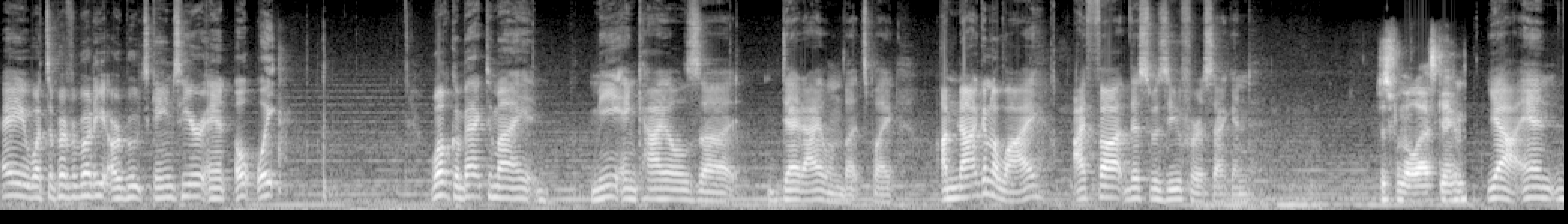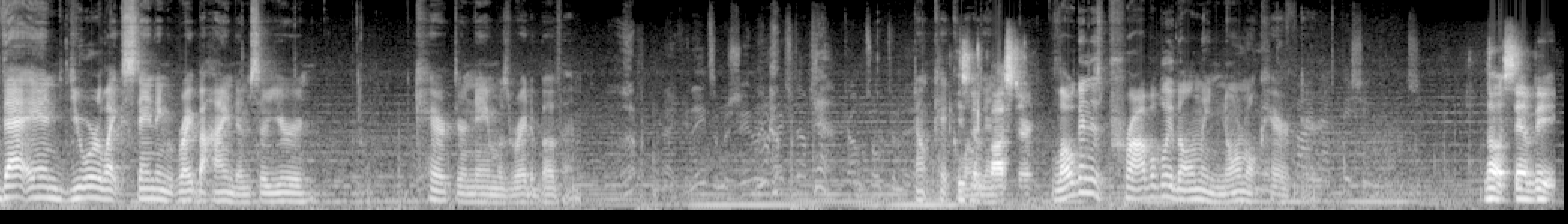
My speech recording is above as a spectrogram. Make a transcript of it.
Hey, what's up everybody? RBoots Games here, and oh wait, welcome back to my me and Kyle's uh, Dead Island Let's Play. I'm not gonna lie, I thought this was you for a second. Just from the last game. Yeah, and that and you were like standing right behind him, so your character name was right above him. Don't kick He's Logan. an imposter. Logan is probably the only normal character. No, Sam B.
